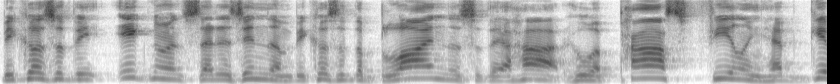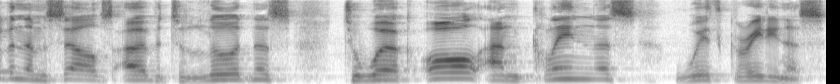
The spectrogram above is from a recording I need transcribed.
Because of the ignorance that is in them, because of the blindness of their heart, who are past feeling have given themselves over to lewdness, to work all uncleanness with greediness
